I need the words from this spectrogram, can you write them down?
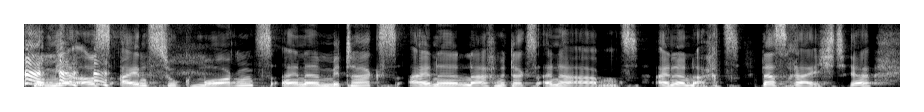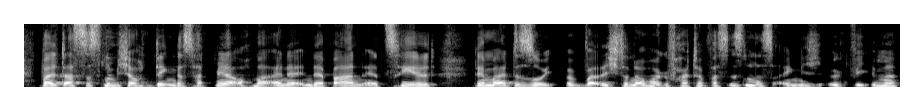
Von mir aus ein Zug morgens, einer mittags, einer nachmittags, einer abends, einer nachts. Das reicht, ja. Weil das ist nämlich auch ein Ding. Das hat mir auch mal einer in der Bahn erzählt, der meinte so, weil ich dann auch mal gefragt habe, was ist denn das eigentlich? Irgendwie immer,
